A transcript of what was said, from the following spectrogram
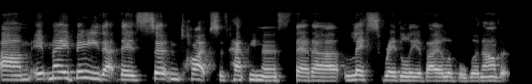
um, it may be that there's certain types of happiness that are less readily available than others.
